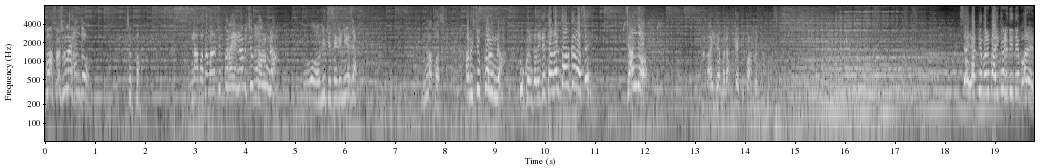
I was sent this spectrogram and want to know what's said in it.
বস আসলে চুপ কর। না বাস আমার চুপ করাই না আমি চুপ করুম না। ও নিতে চাইলে নিয়ে যা। না, বাস, আমি চুপ করুম না। উগন্ডার এটা জানার দরকার আছে। জানতো আই আমার আটকাইতে পারবেন না, বাস। চাই আপনি আমার বাড়ি করে দিতে পারেন।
